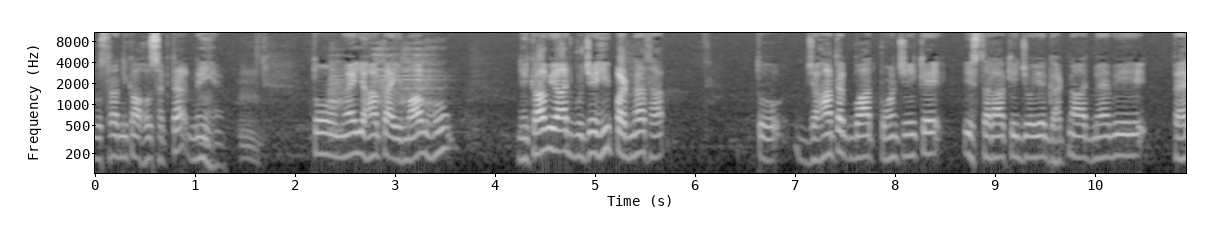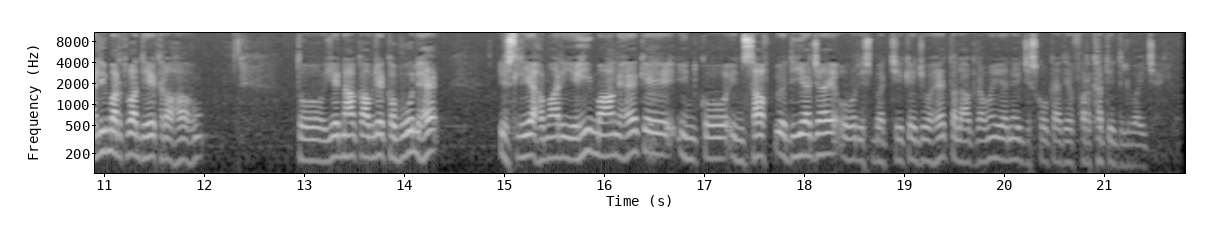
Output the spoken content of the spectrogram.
دوسرا نکاح ہو سکتا نہیں ہے۔ تو میں یہاں کا امام ہوں۔ निकाह भी, आज मुझे ही पढ़ना था। तो जहाँ तक बात पहुँची कि इस तरह की जो ये घटना, आज मैं भी पहली मरतबा देख रहा हूँ तो ये नाकबिल कबूल है। इसलिए हमारी यही मांग है कि इनको इंसाफ दिया जाए और इस बच्चे के जो है तलाक तलाकनामे यानी जिसको कहते हैं, फरखती दिलवाई जाए।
